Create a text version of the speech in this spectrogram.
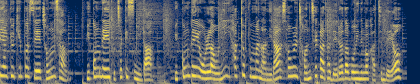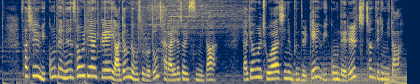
서울대학교 캠퍼스의 정상, 윗공대에 도착했습니다. 윗공대에 올라오니 학교뿐만 아니라 서울 전체가 다 내려다 보이는 것 같은데요. 사실 윗공대는 서울대학교의 야경 명소로도 잘 알려져 있습니다. 야경을 좋아하시는 분들께 윗공대를 추천드립니다.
